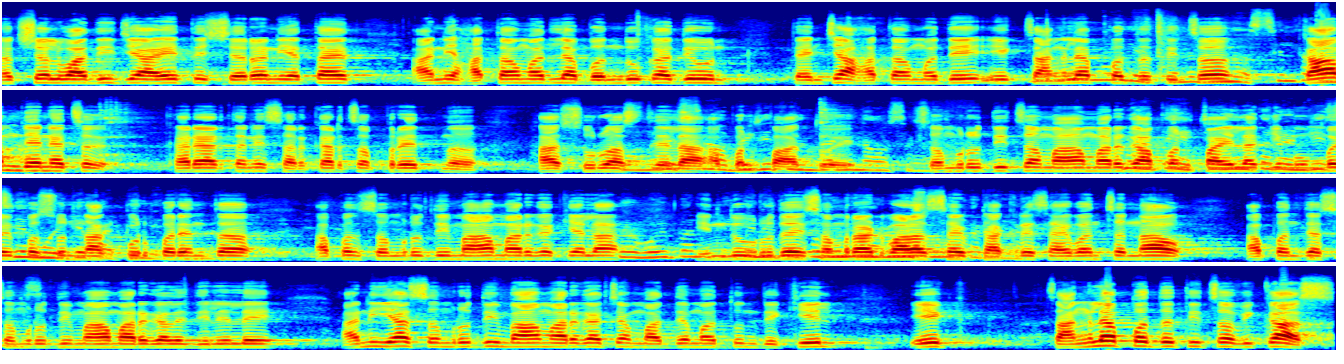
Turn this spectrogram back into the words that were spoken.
नक्षलवादी जे आहेत ते शरण येत आहेत आणि हातामधल्या बंदुका देऊन त्यांच्या हातामध्ये एक चांगल्या पद्धतीचं काम देण्याचं खऱ्या अर्थाने सरकारचा प्रयत्न हा सुरू असलेला आपण पाहतोय. समृद्धीचा महामार्ग आपण पाहिला की मुंबईपासून नागपूरपर्यंत आपण समृद्धी महामार्ग केला. हिंदू हृदय सम्राट बाळासाहेब ठाकरे साहेबांचं नाव आपण त्या समृद्धी महामार्गाला दिलेलं. आहे आणि या समृद्धी महामार्गाच्या माध्यमातून देखील एक चांगल्या पद्धतीचा विकास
